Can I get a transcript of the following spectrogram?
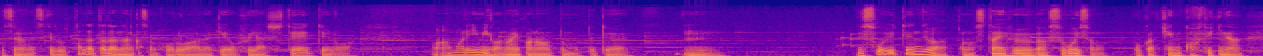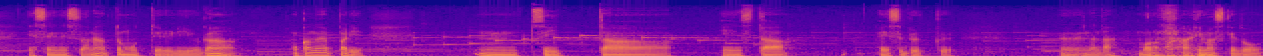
別なんですけどただただなんかそのフォロワーだけを増やしてっていうのは、まあ、あんまり意味がないかなと思っててうん。でそういう点ではこのスタイフがすごいその僕は健康的な SNS だなと思っている理由が他のやっぱりうんツイッターインスタフェイスブックうんなんだ？もろもろありますけど。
